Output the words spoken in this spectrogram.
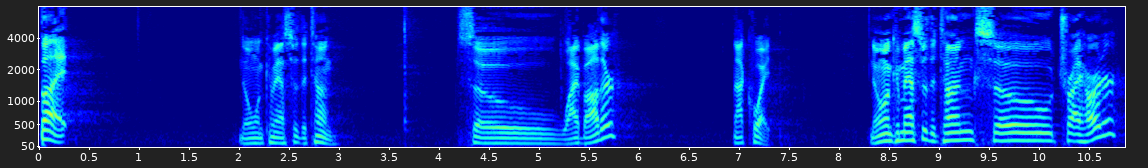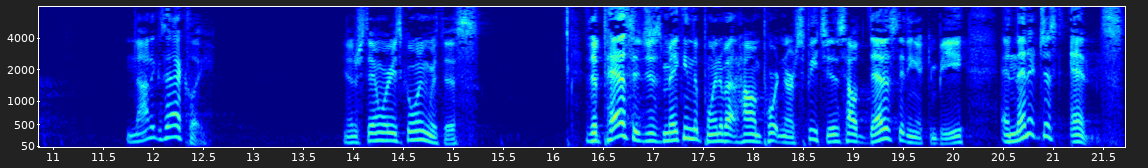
But no one can master the tongue. So why bother? Not quite. No one can master the tongue, so try harder? Not exactly. You understand where he's going with this? The passage is making the point about how important our speech is, how devastating it can be, and then it just ends.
